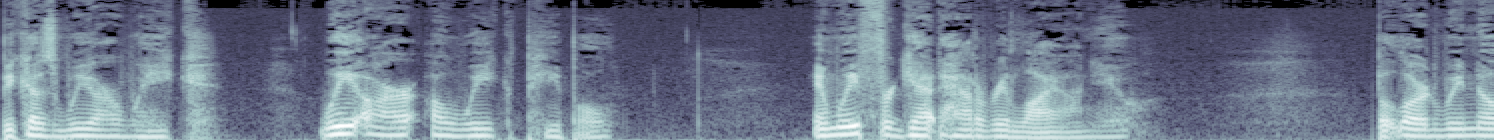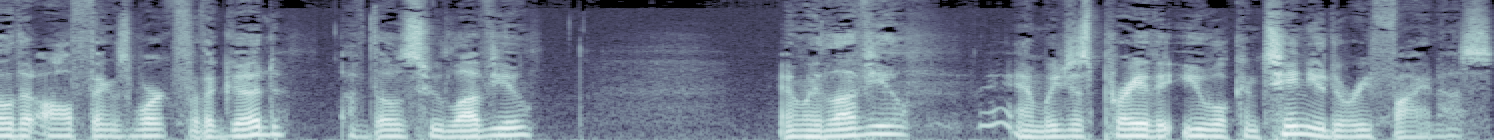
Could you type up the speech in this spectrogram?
because we are weak. We are a weak people, and we forget how to rely on you. But, Lord, we know that all things work for the good of those who love you. And we love you, and we just pray that you will continue to refine us,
